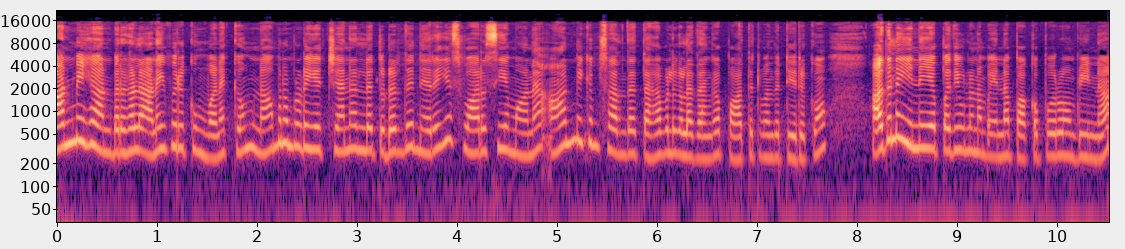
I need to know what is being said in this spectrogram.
ஆன்மீக அன்பர்கள் அனைவருக்கும் வணக்கம். நாம் நம்மளுடைய சேனலில் தொடர்ந்து நிறைய சுவாரஸ்யமான ஆன்மீகம் சார்ந்த தகவல்களை தாங்க பார்த்துட்டு வந்துட்டு இருக்கோம். அதில் இன்றைய பதிவில் நம்ம என்ன பார்க்க போகிறோம் அப்படின்னா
